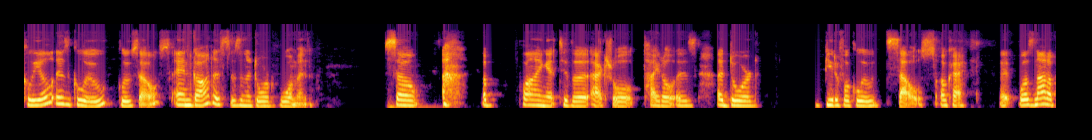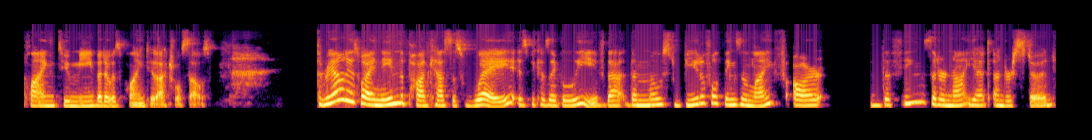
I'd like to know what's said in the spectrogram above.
glial is glue, glue cells, and goddess is an adored woman. So applying it to the actual title is adored beautiful glue cells. Okay. It was not applying to me, but it was applying to the actual cells. The reality is why I named the podcast this way is because I believe that the most beautiful things in life are the things that are not yet understood,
